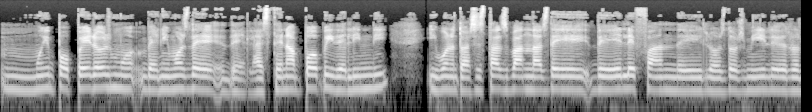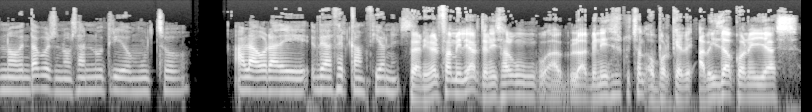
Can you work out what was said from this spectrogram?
muy poperos, mu- venimos de, de la escena pop y del indie, y bueno, todas estas bandas de, de Elephant de los 2000 y de los 90, pues nos han nutrido mucho a la hora de, de hacer canciones. Pero a nivel familiar, ¿tenéis algún. ¿Lo venís escuchando? ¿O porque habéis dado con ellas?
